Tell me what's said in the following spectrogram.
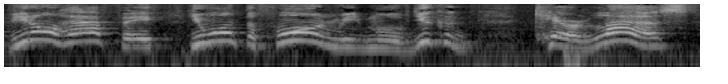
If you don't have faith, you want the thorn removed. You could care less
